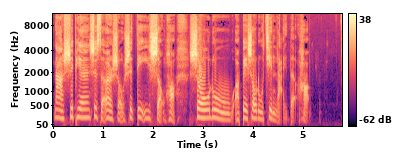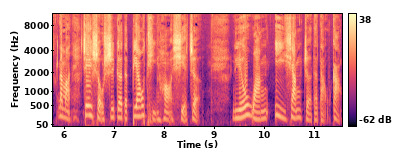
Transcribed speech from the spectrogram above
那诗篇四十二首是第一首哈，收录啊、被收录进来的哈。那么这首诗歌的标题哈写着“流亡异乡者的祷告”。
